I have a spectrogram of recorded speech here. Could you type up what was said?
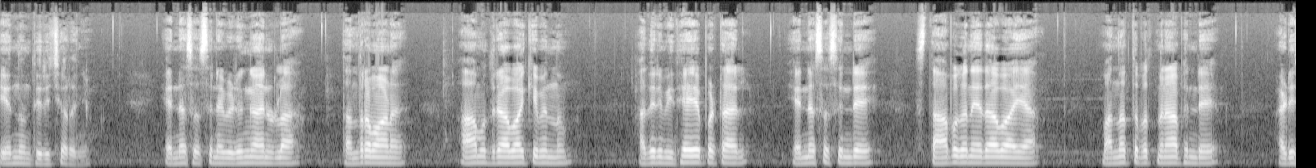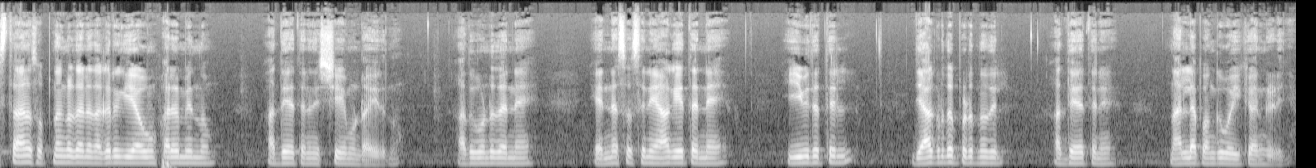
എന്നും തിരിച്ചറിഞ്ഞു. എൻ എസ് എസിനെ വിഴുങ്ങാനുള്ള തന്ത്രമാണ് ആ മുദ്രാവാക്യമെന്നും അതിന് വിധേയപ്പെട്ടാൽ എൻ എസ് എസിന്റെ സ്ഥാപക നേതാവായ മന്നത്ത് പത്മനാഭന്റെ അടിസ്ഥാന സ്വപ്നങ്ങൾ തന്നെ തകരുകയാവും ഫലമെന്നും അദ്ദേഹത്തിന് നിശ്ചയമുണ്ടായിരുന്നു. അതുകൊണ്ട് തന്നെ എൻ എസ് എസിനെ ആകെ തന്നെ ഈ വിധത്തിൽ ജാഗ്രതപ്പെടുന്നതിൽ അദ്ദേഹത്തിന് നല്ല പങ്ക് വഹിക്കാൻ കഴിഞ്ഞു.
